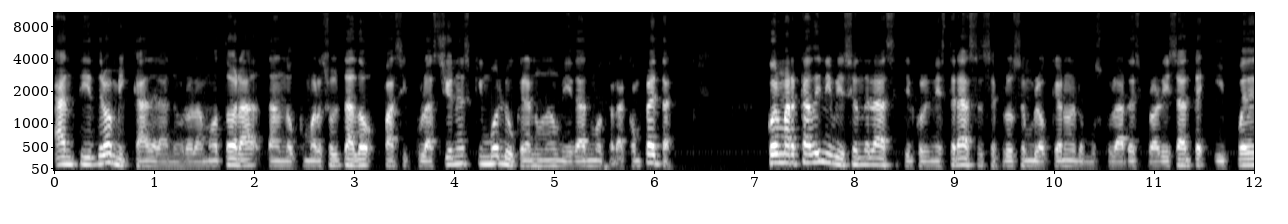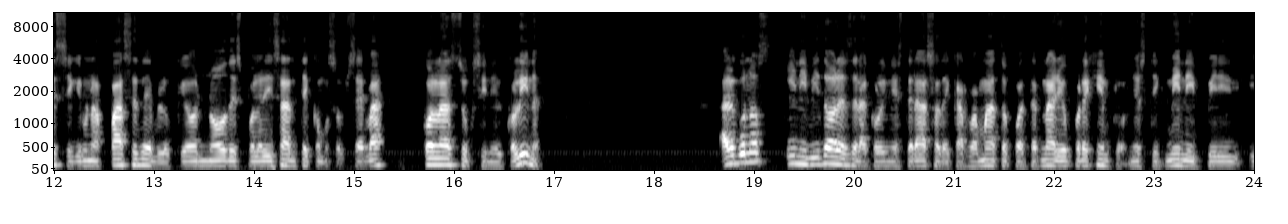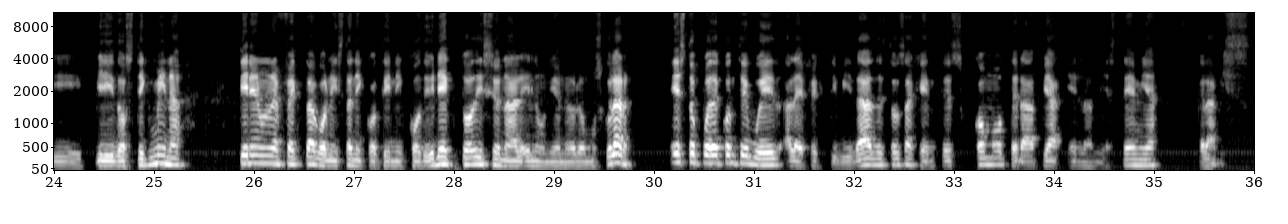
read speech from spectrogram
antidrómica de la neurona motora, dando como resultado fasciculaciones que involucran una unidad motora completa. Con marcada inhibición de la acetilcolinesterasa se produce un bloqueo neuromuscular despolarizante y puede seguir una fase de bloqueo no despolarizante como se observa con la succinilcolina. Algunos inhibidores de la colinesterasa de carbamato cuaternario, por ejemplo, neostigmina y piridostigmina, tienen un efecto agonista nicotínico directo adicional en la unión neuromuscular. Esto puede contribuir a la efectividad de estos agentes como terapia en la miastemia gravis.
